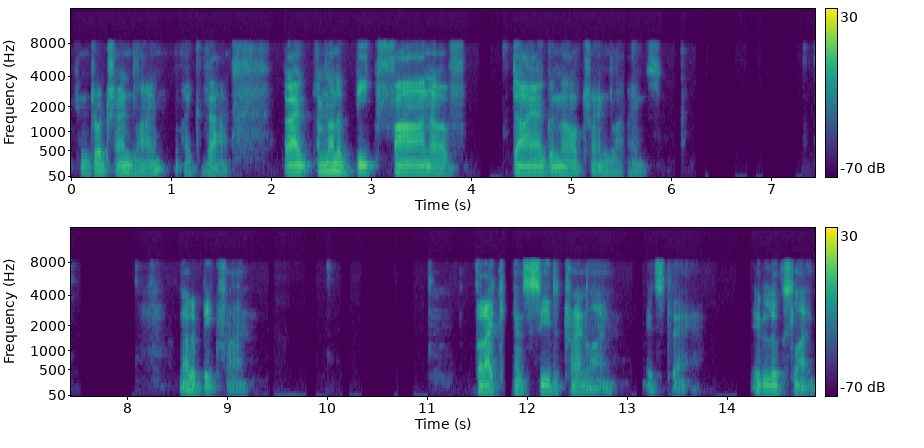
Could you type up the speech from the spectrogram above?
You can draw trend line like that. But I, I'm not a big fan of diagonal trend lines. Not a big fan. But I can see the trend line. It's there. It looks like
